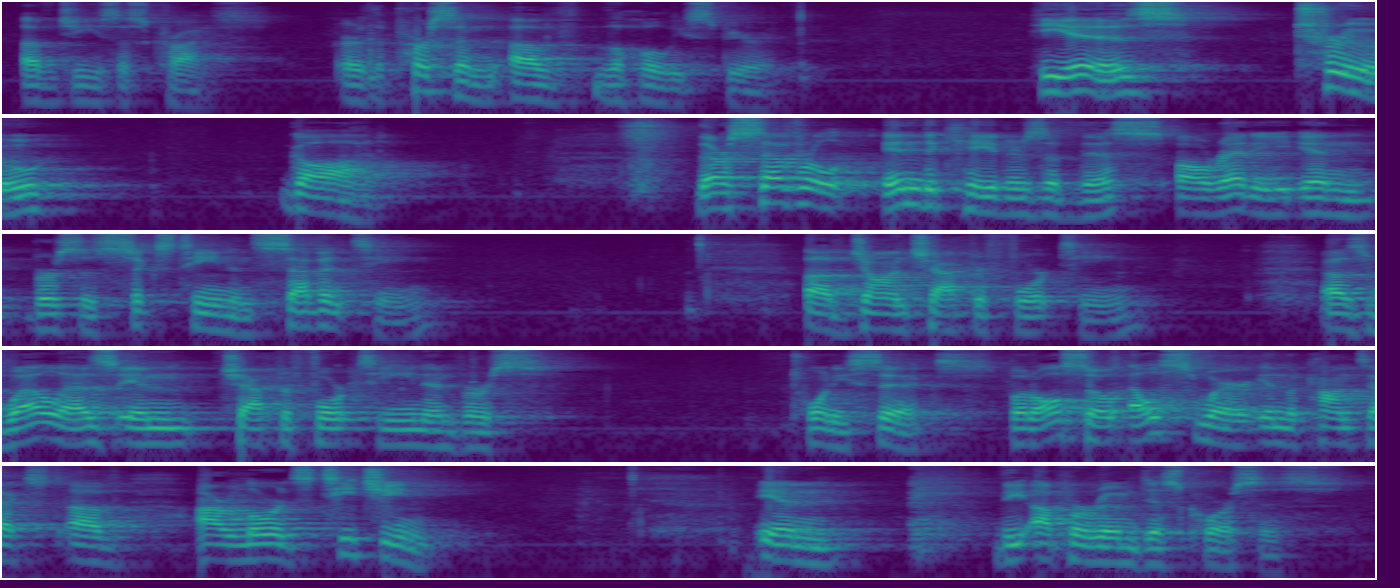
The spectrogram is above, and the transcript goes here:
of Jesus Christ, or the person of the Holy Spirit. He is true God. There are several indicators of this already in verses 16 and 17 of John chapter 14 as well as in chapter 14 and verse 26, but also elsewhere in the context of our Lord's teaching in the upper room discourses,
